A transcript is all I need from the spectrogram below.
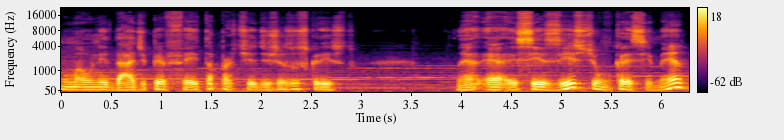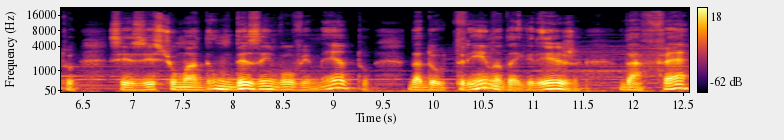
numa unidade perfeita a partir de Jesus Cristo. Né? É, se existe um crescimento, se existe uma, um desenvolvimento da doutrina da igreja, da fé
